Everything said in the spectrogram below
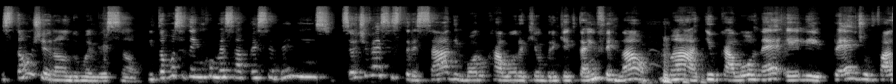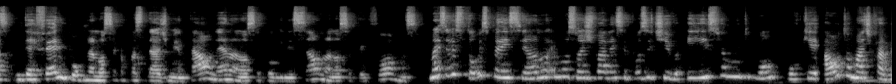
estão gerando uma emoção. Então você tem que começar a perceber nisso. Se eu tivesse estressado, embora o calor aqui eu brinquei que está infernal, mas, e o calor, né, ele perde, faz, interfere um pouco na nossa capacidade mental, né, na nossa cognição, na nossa performance, mas eu estou experienciando emoções de valência positiva. E isso é muito bom, porque automaticamente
